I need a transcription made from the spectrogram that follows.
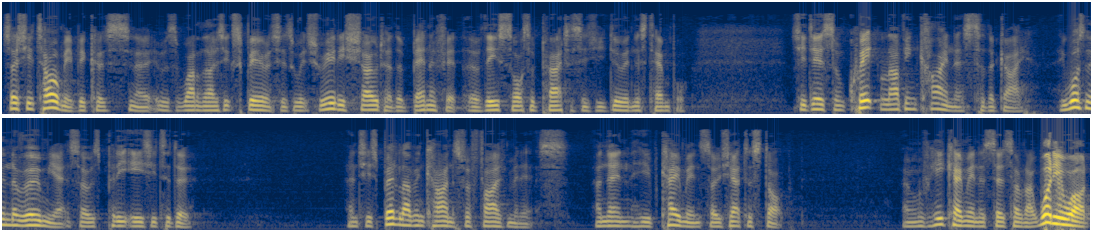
So she told me because, you know, it was one of those experiences which really showed her the benefit of these sorts of practices you do in this temple. She did some quick loving kindness to the guy. He wasn't in the room yet, so it was pretty easy to do. And she spread loving kindness for five minutes. And then he came in, so she had to stop. And he came in and said something like, What do you want?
